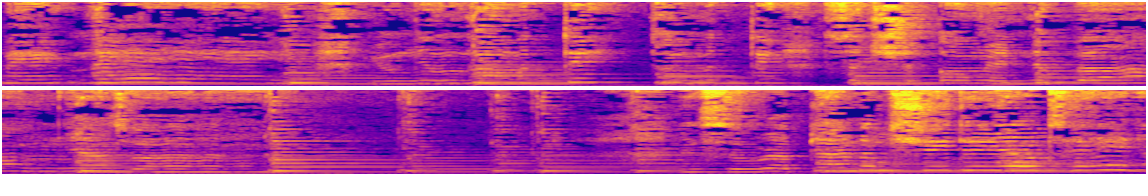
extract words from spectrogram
比你，有你路不对，路不对，算是我们的榜样做。你虽然变得不细的要听。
